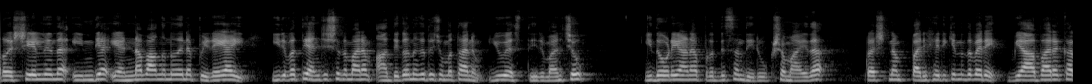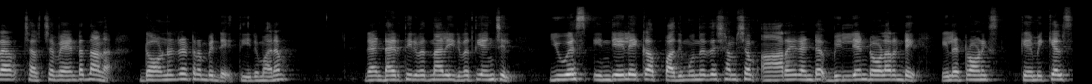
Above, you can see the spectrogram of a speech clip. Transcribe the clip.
റഷ്യയിൽ നിന്ന് ഇന്ത്യ എണ്ണ വാങ്ങുന്നതിന് പിഴയായി ഇരുപത്തിയഞ്ച് ശതമാനം അധിക നികുതി ചുമത്താനും യു എസ് തീരുമാനിച്ചു. ഇതോടെയാണ് പ്രതിസന്ധി രൂക്ഷമായത്. പ്രശ്നം പരിഹരിക്കുന്നതുവരെ വ്യാപാര കരാർ ചർച്ച വേണ്ടെന്നാണ് ഡൊണാൾഡ് ട്രംപിന്റെ തീരുമാനം. രണ്ടായിരത്തി ഇരുപത്തിനാല് ഇരുപത്തിയഞ്ചിൽ യു എസ് ഇന്ത്യയിലേക്ക് പതിമൂന്ന് ദശാംശം ആറ് രണ്ട് ബില്യൺ ഡോളറിന്റെ ഇലക്ട്രോണിക്സ് കെമിക്കൽസ്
